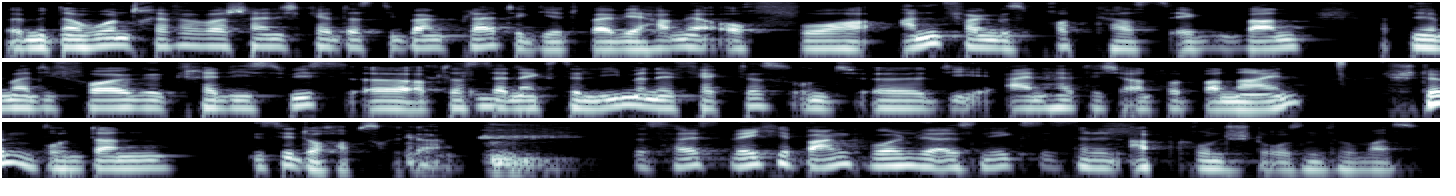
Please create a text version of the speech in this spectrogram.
äh, mit einer hohen Trefferwahrscheinlichkeit, dass die Bank pleite geht. Weil wir haben ja auch vor Anfang des Podcasts irgendwann, hatten wir mal die Folge Credit Suisse, äh, ob das der nächste Lehman-Effekt ist und äh, die einheitliche Antwort war nein. Stimmt. Und dann ist sie doch hops gegangen. Das heißt, welche Bank wollen wir als nächstes in den Abgrund stoßen, Thomas?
